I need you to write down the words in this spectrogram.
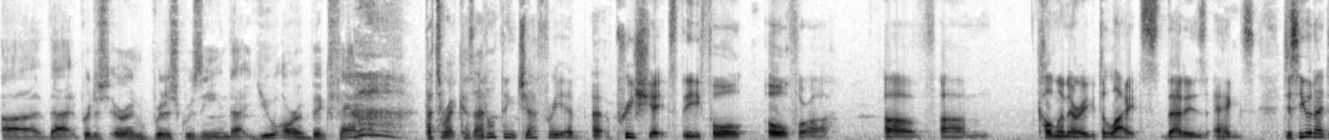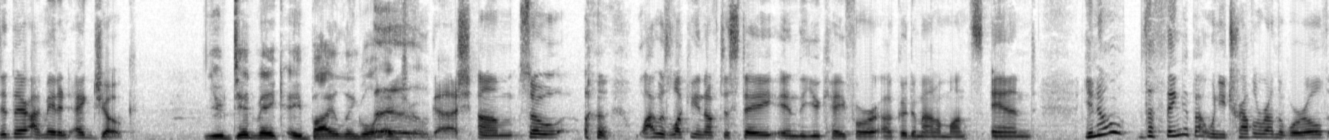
uh, that British or in British cuisine that you are a big fan of. That's right, because I don't think Jeffrey uh, appreciates the full oeuvre of um, culinary delights that is eggs. Do you see what I did there? I made an egg joke. You did make a bilingual egg Oh gosh. Um, so I was lucky enough to stay in the UK for a good amount of months, and you know the thing about when you travel around the world,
